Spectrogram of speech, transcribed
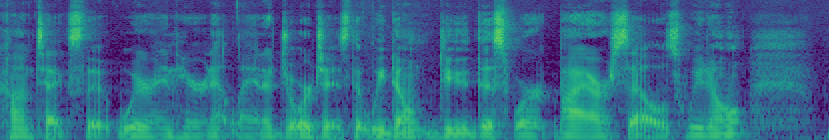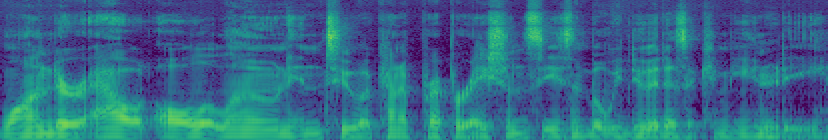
context that we're in here in Atlanta, Georgia, is that we don't do this work by ourselves. We don't wander out all alone into a kind of preparation season, but we do it as a community.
